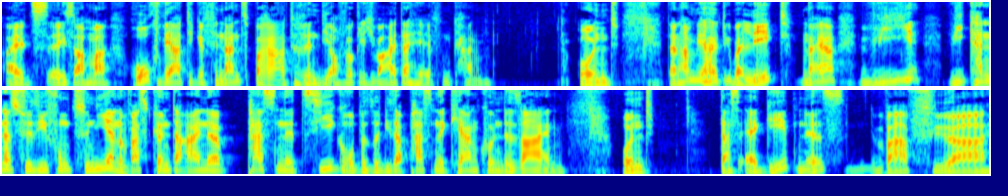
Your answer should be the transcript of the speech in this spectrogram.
als ich sag mal hochwertige Finanzberaterin, die auch wirklich weiterhelfen kann. Und dann haben wir halt überlegt, naja, wie, wie kann das für sie funktionieren und was könnte eine passende Zielgruppe, so dieser passende Kernkunde sein? Und das Ergebnis war für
